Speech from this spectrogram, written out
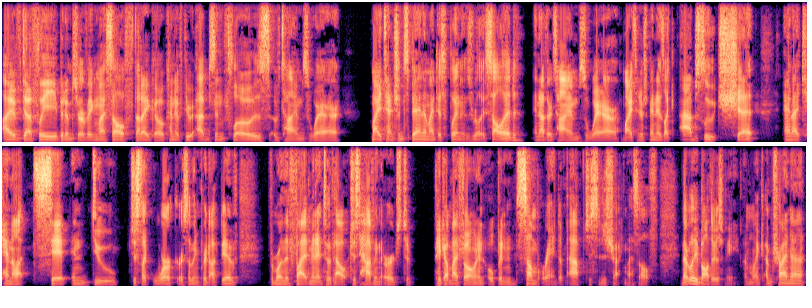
I've definitely been observing myself that I go kind of through ebbs and flows of times where my attention span and my discipline is really solid, and other times where my attention span is like absolute shit, and I cannot sit and do just like work or something productive for more than five minutes without just having the urge to pick up my phone and open some random app just to distract myself. That really bothers me. I'm like, I'm trying to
